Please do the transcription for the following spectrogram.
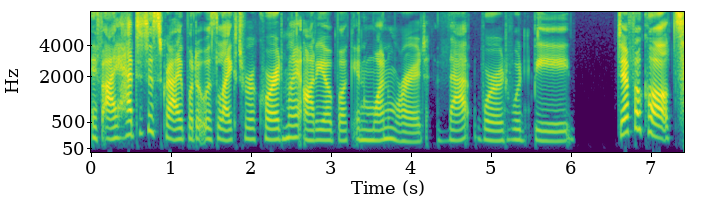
If I had to describe what it was like to record my audiobook in one word, that word would be difficult.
